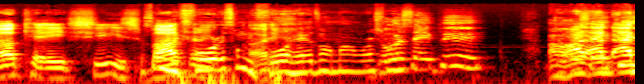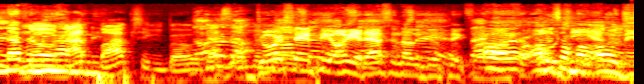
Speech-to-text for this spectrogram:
okay, sheesh. It's only boxing. four. It's only four heads on Mount Rushmore. George St. Pierre. Oh, I, I, I never No, knew how not many. boxing, bro. No, That's no, no. MMA. George St. Pierre. Oh yeah, that's another good pick for, Oh, for OG talking about OG, MMA.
